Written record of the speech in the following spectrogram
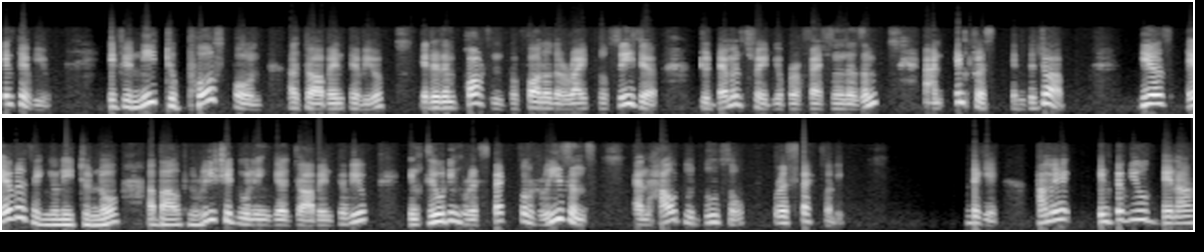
interview. If you need to postpone a job interview, it is important to follow the right procedure to demonstrate your professionalism and interest in the job. Here's everything you need to know about rescheduling your job interview, including respectful reasons and how to do so respectfully. देखिए हमें इंटरव्यू देना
